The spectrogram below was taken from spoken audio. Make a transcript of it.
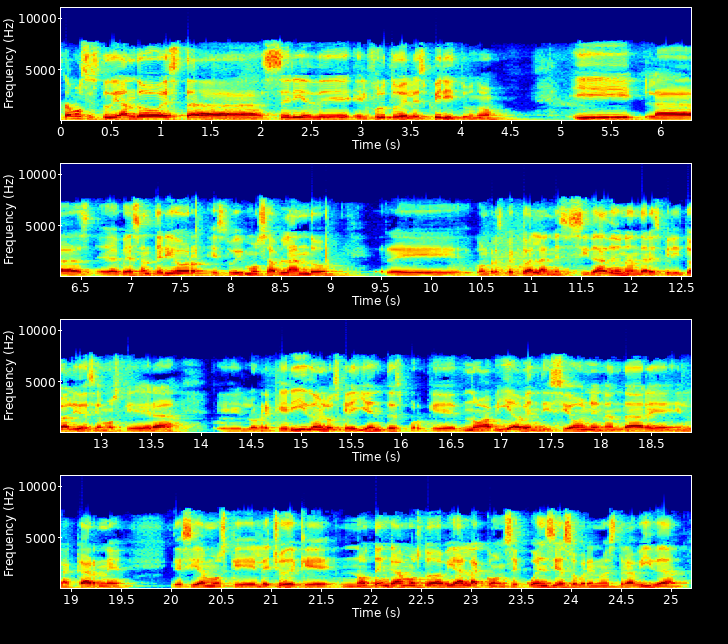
Estamos estudiando esta serie de El fruto del espíritu, ¿no? Y la eh, vez anterior estuvimos hablando con respecto a la necesidad de un andar espiritual y decíamos que era eh, lo requerido en los creyentes porque no había bendición en andar en la carne. Decíamos que el hecho de que no tengamos todavía la consecuencia sobre nuestra vida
